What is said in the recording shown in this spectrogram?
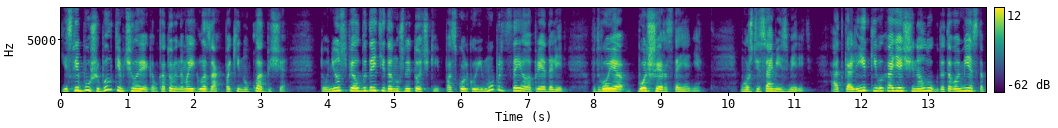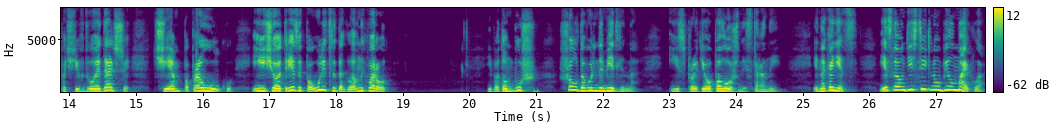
Если Буш и был тем человеком, который на моих глазах покинул кладбище, то не успел бы дойти до нужной точки, поскольку ему предстояло преодолеть вдвое большее расстояние. Можете сами измерить. От калитки, выходящей на луг, до того места почти вдвое дальше, чем по проулку, и еще отрезок по улице до главных ворот. И потом Буш шел довольно медленно и с противоположной стороны. И, наконец, если он действительно убил Майкла,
